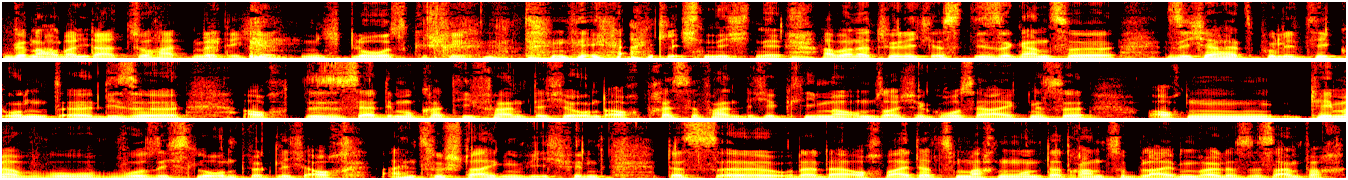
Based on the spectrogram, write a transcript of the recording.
Genau. Aber dazu hatten wir dich nicht losgeschickt. nee, eigentlich nicht, nee. Aber natürlich ist diese ganze Sicherheitspolitik und äh, diese auch dieses sehr demokratiefeindliche und auch pressefeindliche Klima um solche Großereignisse auch ein Thema, wo, wo sich lohnt, wirklich auch einzusteigen, wie ich finde, das äh, oder da auch weiterzumachen und da dran zu bleiben, weil das ist einfach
